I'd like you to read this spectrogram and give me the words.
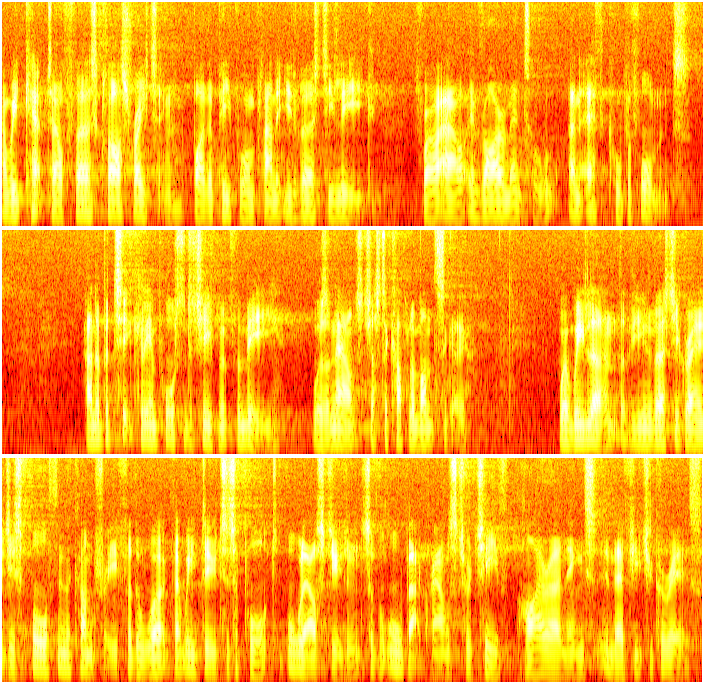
and we kept our first class rating by the People and Planet University League for our environmental and ethical performance. And a particularly important achievement for me was announced just a couple of months ago, where we learned that the University of Greenwich is fourth in the country for the work that we do to support all our students of all backgrounds to achieve higher earnings in their future careers.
